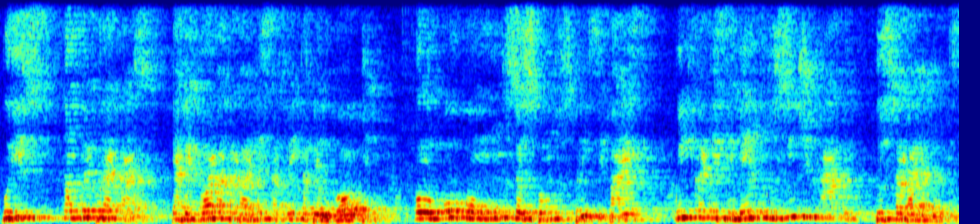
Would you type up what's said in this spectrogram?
Por isso, não foi por acaso que a reforma trabalhista feita pelo golpe colocou como um dos seus pontos principais o enfraquecimento do sindicato dos trabalhadores.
